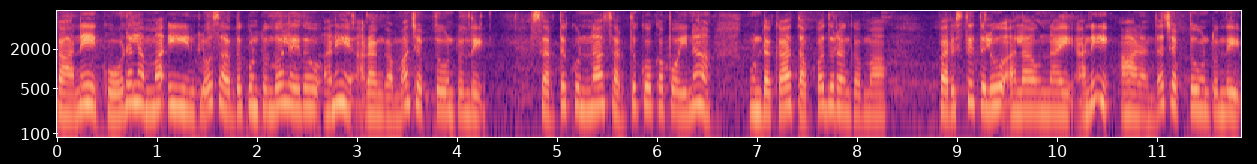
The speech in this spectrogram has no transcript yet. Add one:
కానీ కోడలమ్మ ఈ ఇంట్లో సర్దుకుంటుందో లేదో అని రంగమ్మ చెప్తూ ఉంటుంది. సర్దుకున్నా సర్దుకోకపోయినా ఉండక తప్పదు రంగమ్మ. పరిస్థితులు అలా ఉన్నాయి అని ఆనంద చెప్తూ ఉంటుంది.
